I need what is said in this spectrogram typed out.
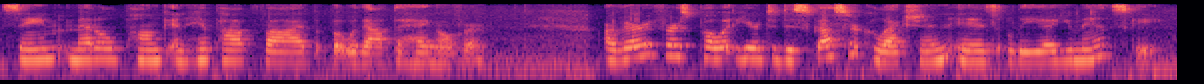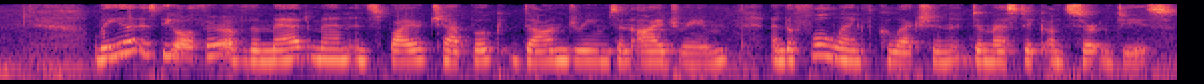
Same metal, punk, and hip hop vibe, but without the hangover. Our very first poet here to discuss her collection is Leah Umansky. Leah is the author of the Mad Men inspired chapbook Don Dreams and I Dream and a full length collection, Domestic Uncertainties.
